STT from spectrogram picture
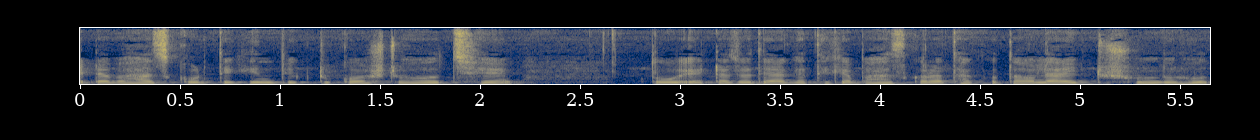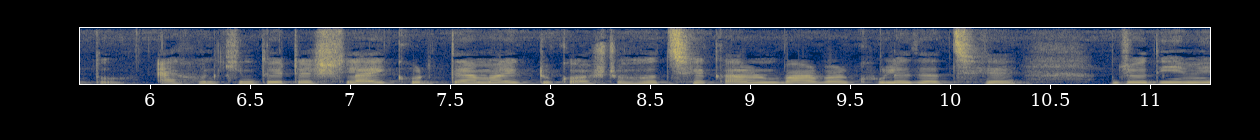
এটা ভাঁজ করতে কিন্তু একটু কষ্ট হচ্ছে। তো এটা যদি আগে থেকে ভাঁজ করা থাকতো, তাহলে আর একটু সুন্দর হতো। এখন কিন্তু এটা সেলাই করতে আমার একটু কষ্ট হচ্ছে, কারণ বারবার খুলে যাচ্ছে। যদি আমি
